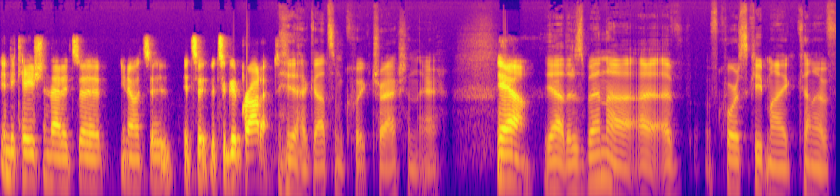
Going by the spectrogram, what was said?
indication that it's a you know it's a it's a it's a good product. Yeah, got some quick traction there. Yeah. Yeah, there's been a, I've of course keep my kind of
